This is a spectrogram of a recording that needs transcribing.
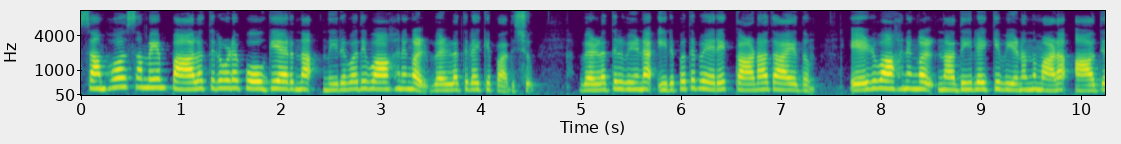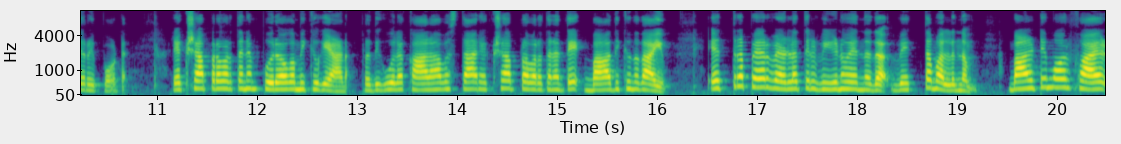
സംഭവ സമയം പാലത്തിലൂടെ പോകുകയായിരുന്ന നിരവധി വാഹനങ്ങൾ വെള്ളത്തിലേക്ക് പതിച്ചു. വെള്ളത്തിൽ വീണ ഇരുപത് പേരെ കാണാതായതും ഏഴ് വാഹനങ്ങൾ നദിയിലേക്ക് വീണെന്നുമാണ് ആദ്യ റിപ്പോർട്ട്. രക്ഷാപ്രവർത്തനം പുരോഗമിക്കുകയാണ്. പ്രതികൂല കാലാവസ്ഥ രക്ഷാപ്രവർത്തനത്തെ ബാധിക്കുന്നതായും എത്ര പേർ വെള്ളത്തിൽ വീണു എന്നത് വ്യക്തമല്ലെന്നും Baltimore fire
